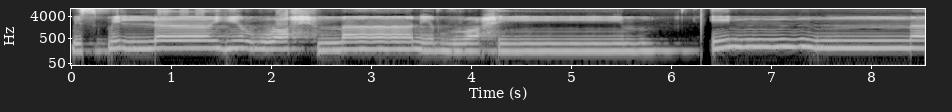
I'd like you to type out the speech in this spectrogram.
বিসমিল্লাহির রহমানির রহিম। ইন্না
